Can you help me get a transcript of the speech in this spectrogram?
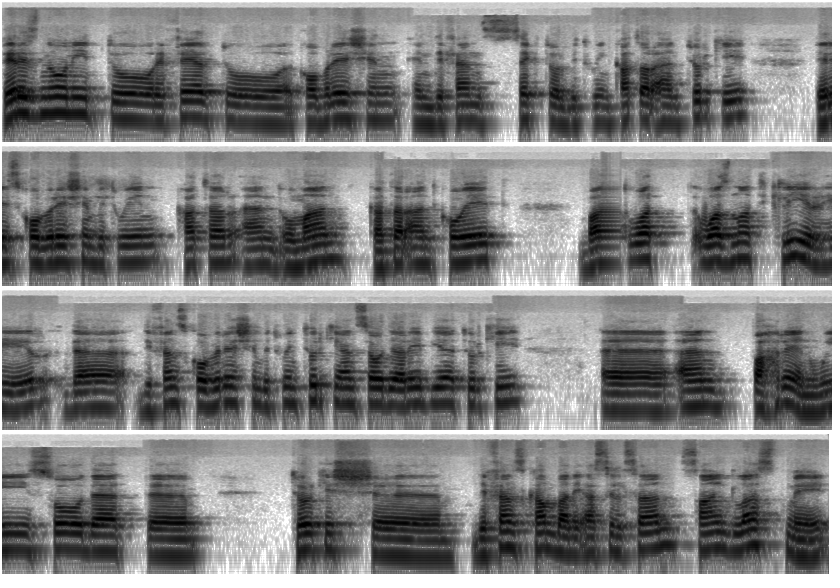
There is no need to refer to cooperation in defense sector between Qatar and Turkey. There is cooperation between Qatar and Oman, Qatar and Kuwait. But what was not clear here, the defense cooperation between Turkey and Saudi Arabia, Turkey uh, and Bahrain, we saw that uh, Turkish uh, defense company Aselsan signed last May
